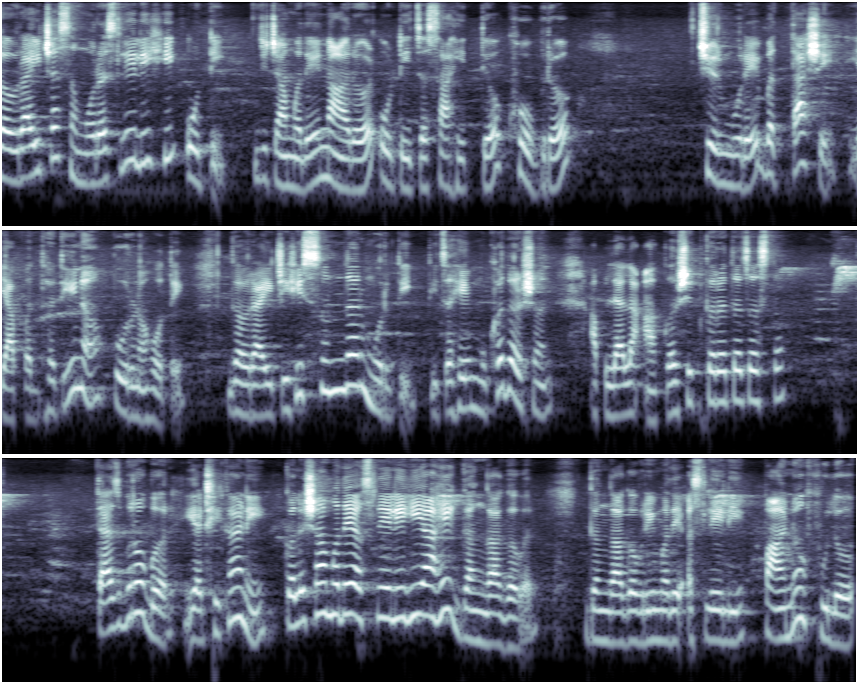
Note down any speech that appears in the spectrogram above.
गौराईच्या समोर असलेली ही ओटी जिच्यामध्ये नारळ ओटीचं साहित्य खोबरं चिरमुरे बत्ताशे या पद्धतीनं पूर्ण होते. गौराईची ही सुंदर मूर्ती तिचं हे मुखदर्शन आपल्याला आकर्षित करतच असतं. त्याचबरोबर या ठिकाणी कलशामध्ये असलेली ही आहे गंगागवर. गंगागौरीमध्ये असलेली पानं फुलं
